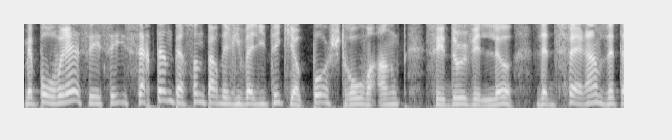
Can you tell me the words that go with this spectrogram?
Mais pour vrai, c'est c'est certaines personnes par des rivalités qu'il n'y a pas, je trouve, entre ces deux villes-là. Vous êtes différents, vous êtes...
